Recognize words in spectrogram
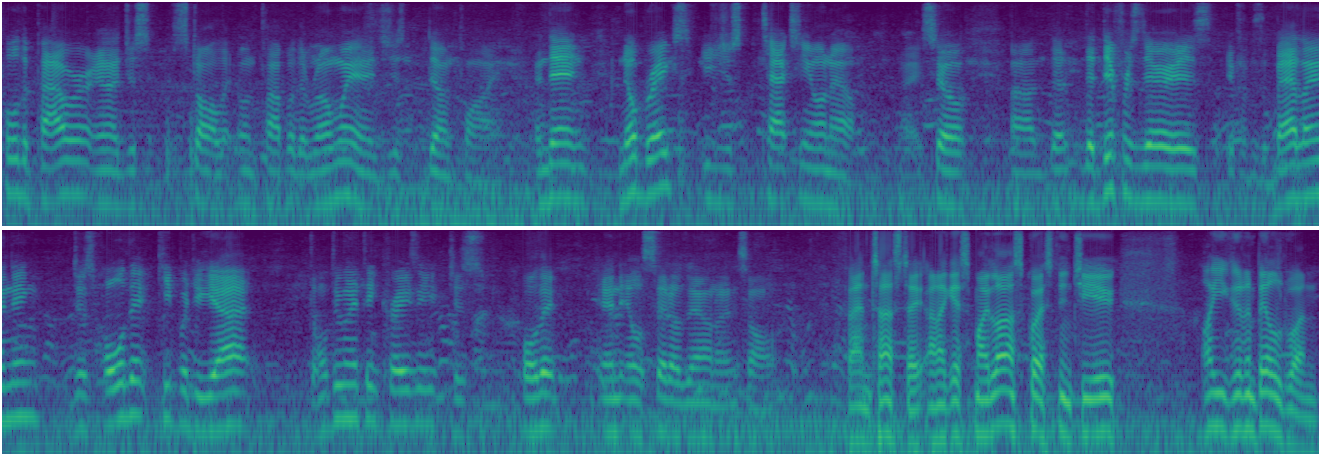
pull the power, and I just stall it on top of the runway, and it's just done flying. And then no brakes, you just taxi on out. Right, so uh, the, the difference there is if it's a bad landing, just hold it, keep what you got, don't do anything crazy. Just hold it, and it'll settle down on its own. Fantastic. And I guess my last question to you: Are you going to build one?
